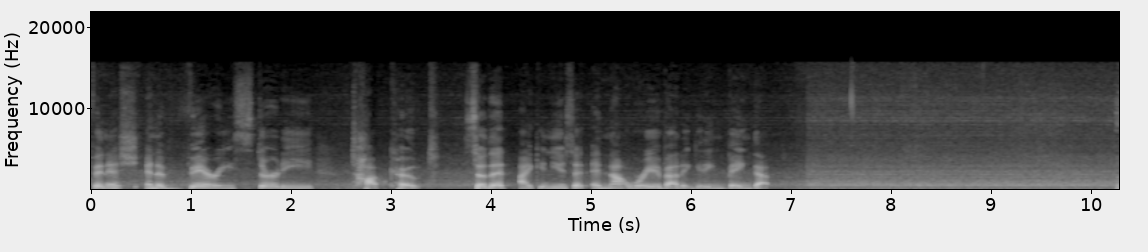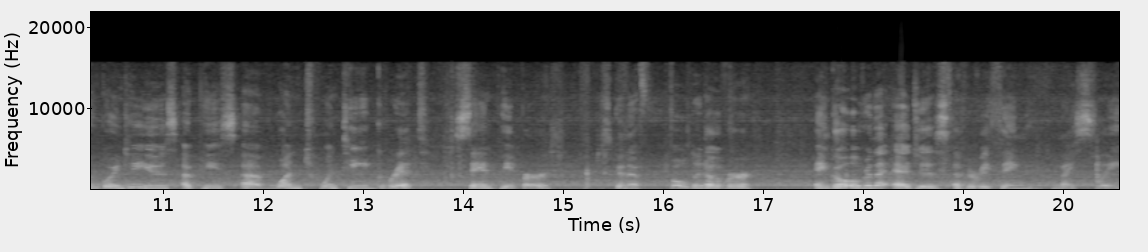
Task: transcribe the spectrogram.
finish and a very sturdy top coat so that I can use it and not worry about it getting banged up. I'm going to use a piece of 120 grit sandpaper. Just going to fold it over and go over the edges of everything nicely.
